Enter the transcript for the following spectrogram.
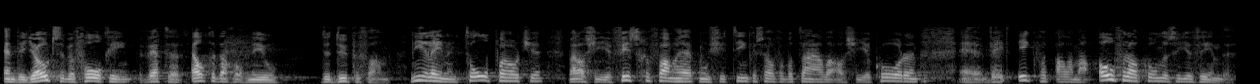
En de Joodse bevolking werd er elke dag opnieuw de dupe van. Niet alleen een tolpootje, maar als je je vis gevangen hebt, moest je tien keer zoveel betalen als je je koren. En weet ik wat allemaal. Overal konden ze je vinden.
